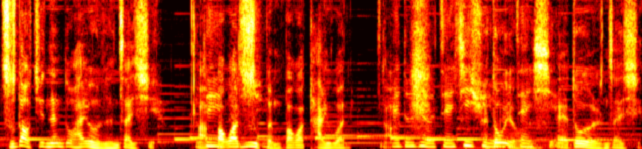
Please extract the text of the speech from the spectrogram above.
直到今天都还有人在写啊，包括日本，包括台湾。哎，都是有在继续都有在写，哎，都有人在写。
